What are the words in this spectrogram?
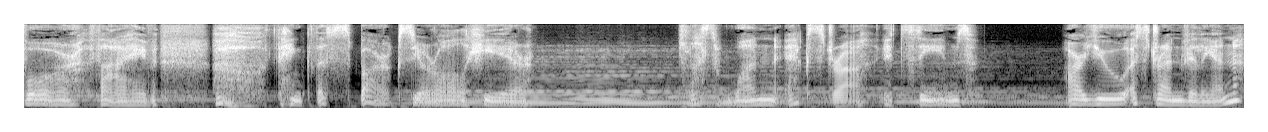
Four, five. Oh, thank the sparks you're all here. Plus one extra, it seems. Are you a Strandvillian?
